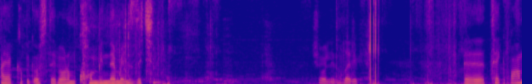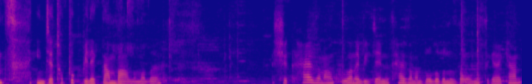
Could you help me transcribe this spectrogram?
ayakkabı gösteriyorum kombinlemeniz için. Şöyle zarif. Ee, tek bant, ince topuk bilekten bağlamalı. Şık. Her zaman kullanabileceğiniz, her zaman dolabınızda olması gereken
